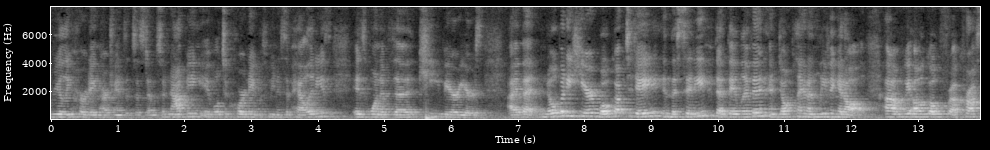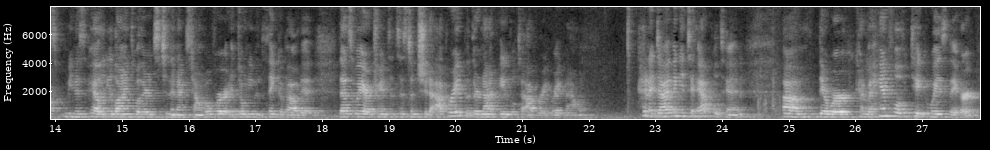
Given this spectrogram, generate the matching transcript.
really hurting our transit system. So not being able to coordinate with municipalities is one of the key barriers. I bet nobody here woke up today in the city that they live in and don't plan on leaving at all. Um, we all go across municipality lines, whether it's to the next town over, and don't even think about it. That's the way our transit system should operate, but they're not able to operate right now. Kind of diving into Appleton, Um, there were kind of a handful of takeaways there.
